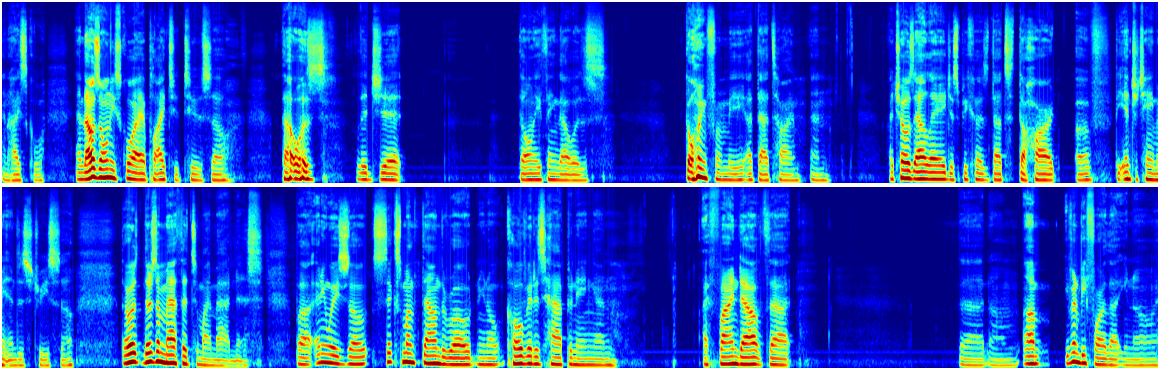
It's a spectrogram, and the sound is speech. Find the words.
in high school, and that was the only school I applied to too. So that was legit the only thing that was going for me at that time, and I chose LA just because that's the heart of the entertainment industry. So there was there's a method to my madness. But anyways, so six months down the road, you know, COVID is happening, and I find out that that um um even before that, you know,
